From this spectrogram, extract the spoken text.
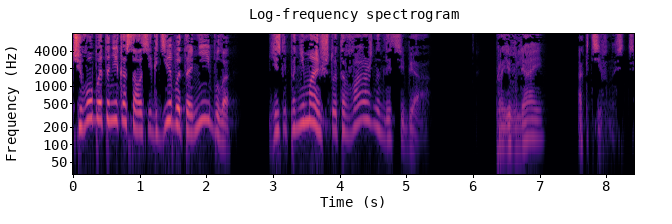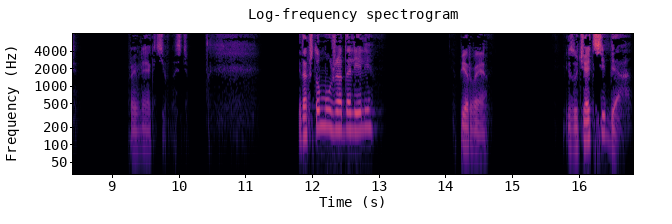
чего бы это ни касалось, и где бы это ни было, если понимаешь, что это важно для тебя, проявляй активность. Проявляй активность. Итак, что мы уже одолели? Первое. Изучать себя.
